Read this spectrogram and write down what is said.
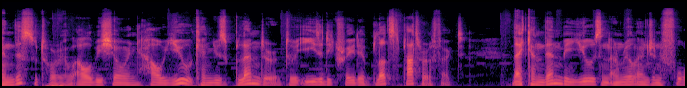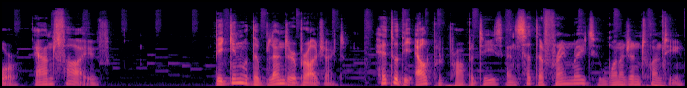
In this tutorial, I will be showing how you can use Blender to easily create a blood splatter effect that can then be used in Unreal Engine 4 and 5. Begin with the Blender project, head to the output properties and set the frame rate to 120.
